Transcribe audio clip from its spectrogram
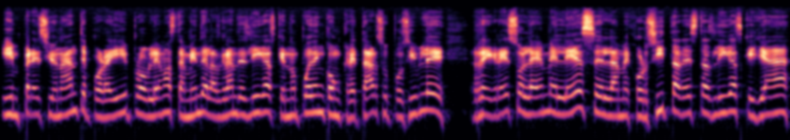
impresionante. Por ahí problemas también de las grandes ligas que no pueden concretar su posible regreso. La MLS, la mejorcita de estas ligas que ya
